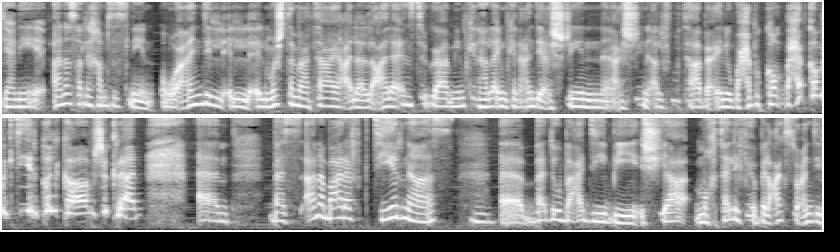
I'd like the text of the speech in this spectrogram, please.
يعني أنا صار لي خمس سنين وعندي ال- ال- المجتمع تاعي على على إنستغرام يمكن هلأ يمكن عندي 20 20 ألف متابع يعني وبحبكم بحبكم كثير كلكم شكرا. بس أنا بعرف كثير ناس آه، بدوا بعدي بأشياء مختلفة بالعكس وعندي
